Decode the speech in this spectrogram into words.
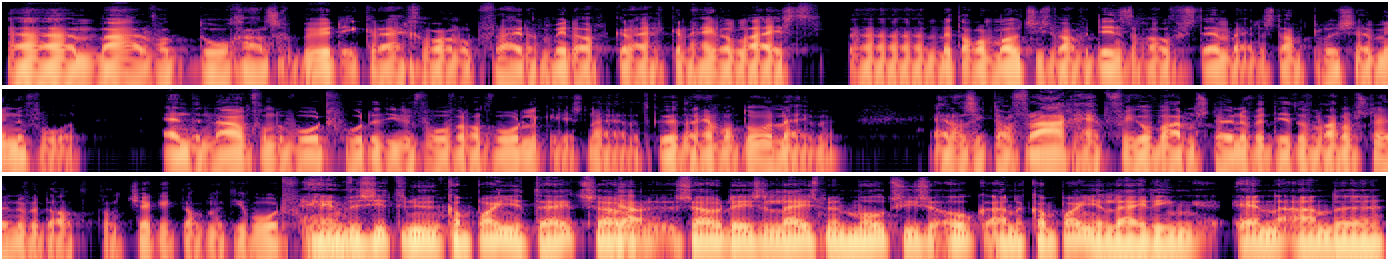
Uh, maar wat doorgaans gebeurt, ik krijg gewoon op vrijdagmiddag krijg ik een hele lijst uh, met alle moties waar we dinsdag over stemmen. En er staan plussen en minnen voor. En de naam van de woordvoerder die ervoor verantwoordelijk is. Nou ja, dat kun je dan helemaal doornemen. En als ik dan vragen heb van, joh, waarom steunen we dit of waarom steunen we dat? Dan check ik dat met die woordvoerder. En we zitten nu in campagnetijd. Zou, Ja. zou deze lijst met moties ook aan de campagneleiding en aan de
